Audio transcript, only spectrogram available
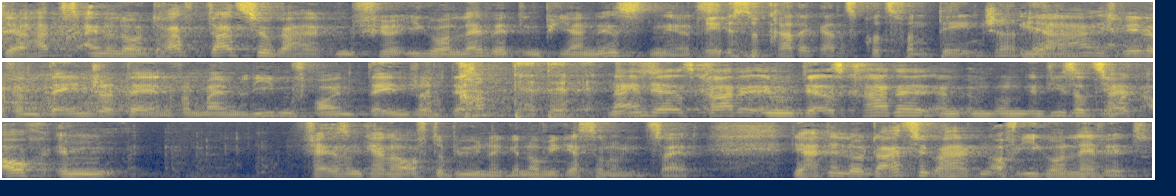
der hat eine Laudatio gehalten für Igor Levit, den Pianisten jetzt. Redest du gerade ganz kurz von Danger? Dan? Ja, ich rede von Danger Dan, von meinem lieben Freund Danger Dan. kommt der denn endlich? Nein, der ist gerade in, der ist gerade in, in, in dieser Zeit auch im Felsenkeller auf der Bühne, genau wie gestern um die Zeit. Der hat eine Laudatio gehalten auf Igor Levit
